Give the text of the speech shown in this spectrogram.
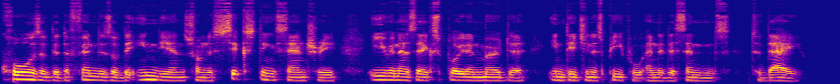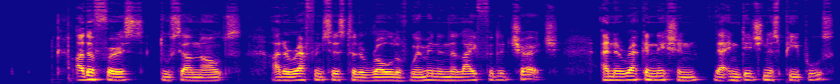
cause of the defenders of the Indians from the 16th century, even as they exploit and murder indigenous people and their descendants today. Other firsts, Dussel notes, are the references to the role of women in the life of the church and a recognition that indigenous peoples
